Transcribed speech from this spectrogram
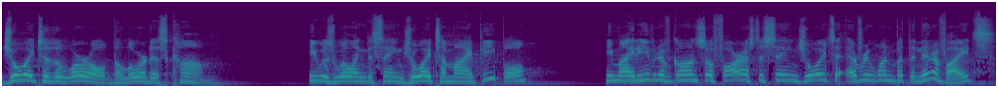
Joy to the world, the Lord has come. He was willing to sing joy to my people. He might even have gone so far as to sing joy to everyone but the Ninevites.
